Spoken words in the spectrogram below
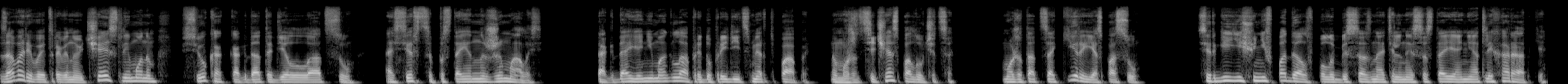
заваривая травяной чай с лимоном, все как когда-то делала отцу, а сердце постоянно сжималось. Тогда я не могла предупредить смерть папы, но, может, сейчас получится. Может, отца Киры я спасу? Сергей еще не впадал в полубессознательное состояние от лихорадки.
